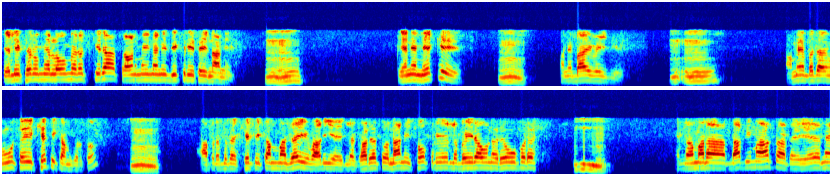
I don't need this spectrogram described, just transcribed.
પહેલી ફેરું મેં લવ મેરેજ કર્યા ત્રણ મહિનાની દીકરી થઈ નાની. એને મેકી અને બાય વહી ગઈ. અમે બધા હું તો એ ખેતી કામ કરતો. હમ. આપણે બધા ખેતી કામમાં જઈએ વાડીએ એટલે ઘરે તો નાની છોકરી એટલે બૈરાઓને રહેવું પડે. હમ. એટલે અમારા દાદીમાં હતા તે એને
